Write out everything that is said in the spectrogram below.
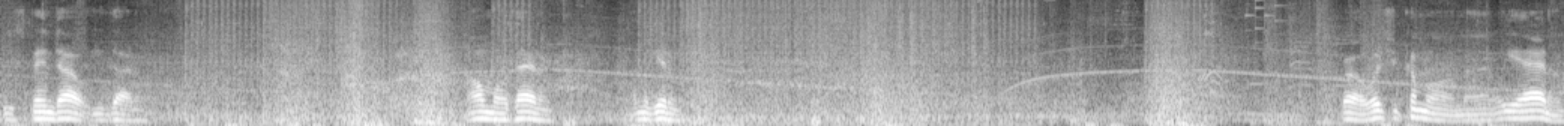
He spinned out, you got him. Almost had him. I'm gonna get him. Bro, what you come on, man? We had him.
